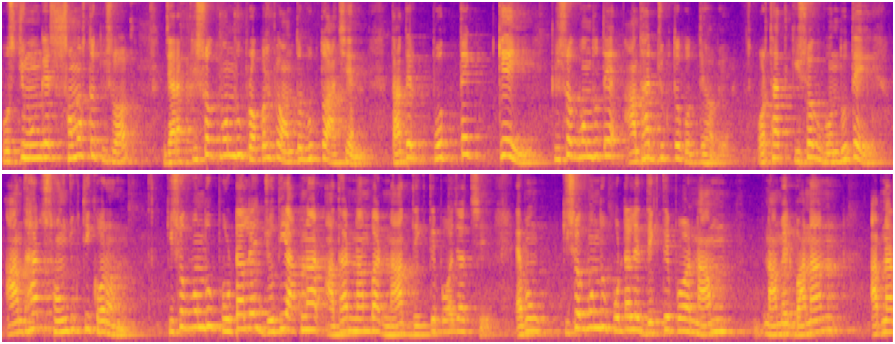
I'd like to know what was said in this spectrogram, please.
পশ্চিমবঙ্গের সমস্ত কৃষক, যারা কৃষক বন্ধু প্রকল্পে অন্তর্ভুক্ত আছেন, তাদের প্রত্যেককেই কৃষক বন্ধুতে আধার যুক্ত করতে হবে। অর্থাৎ কৃষক বন্ধুতে আধার সংযুক্তিকরণ। কৃষক বন্ধু পোর্টালে যদি আপনার আধার নাম্বার না দেখতে পাওয়া যাচ্ছে এবং কৃষক বন্ধু পোর্টালে দেখতে পাওয়া নাম, নামের বানান, আপনার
